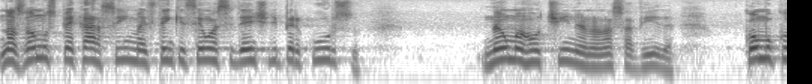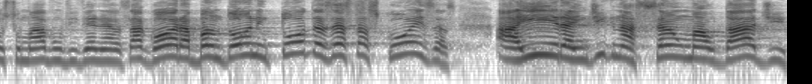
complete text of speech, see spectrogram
Nós vamos pecar sim, mas tem que ser um acidente de percurso, não uma rotina na nossa vida. Como costumavam viver nelas. Agora abandonem todas estas coisas: a ira, a indignação, maldade,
